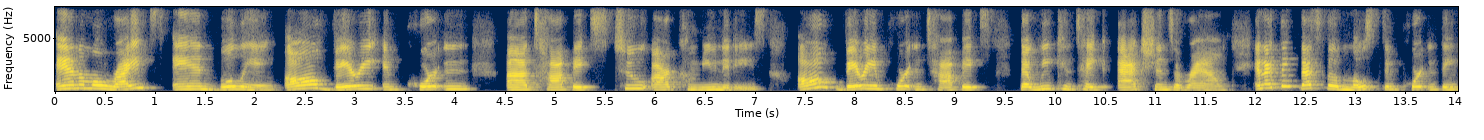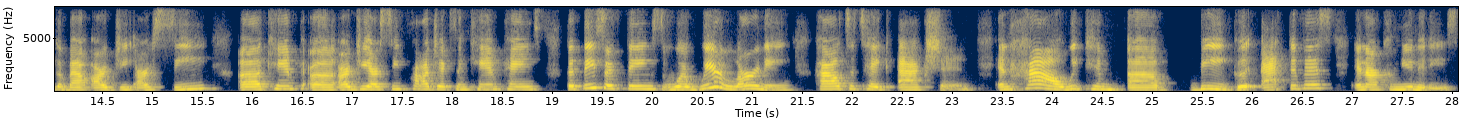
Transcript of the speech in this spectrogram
animal rights, and bullying, all very important uh, topics to our communities, all very important topics that we can take actions around. And I think that's the most important thing about our GRC uh, camp, uh, our GRC projects and campaigns, that these are things where we're learning how to take action and how we can uh, be good activists in our communities.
